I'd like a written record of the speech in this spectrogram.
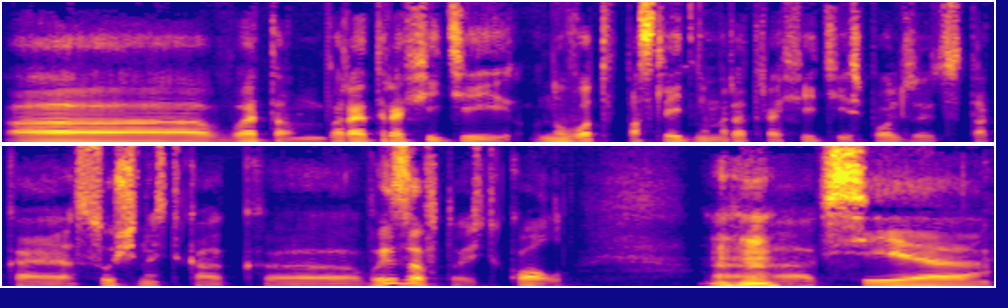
А, в этом, в Retrofit'е, ну вот в последнем Retrofit'е используется такая сущность, как э, вызов, то есть call. Угу. Все,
